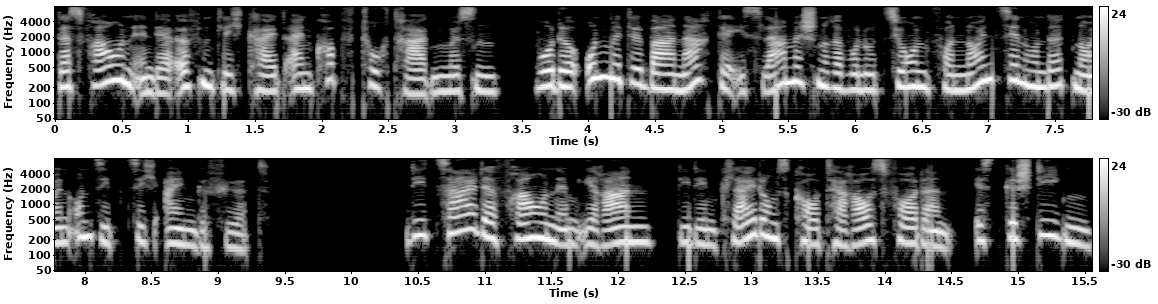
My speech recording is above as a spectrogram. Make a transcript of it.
dass Frauen in der Öffentlichkeit ein Kopftuch tragen müssen, wurde unmittelbar nach der Islamischen Revolution von 1979 eingeführt. Die Zahl der Frauen im Iran, die den Kleidungscode herausfordern, ist gestiegen,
